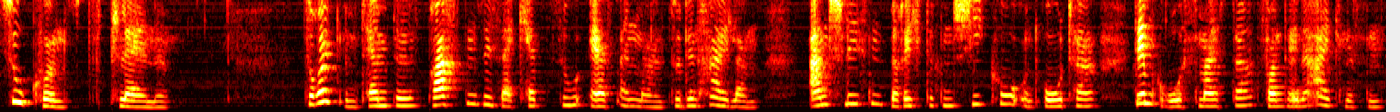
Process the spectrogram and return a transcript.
Zukunftspläne. Zurück im Tempel brachten sie Saiketsu erst einmal zu den Heilern. Anschließend berichteten Shiko und Ota dem Großmeister von den Ereignissen.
